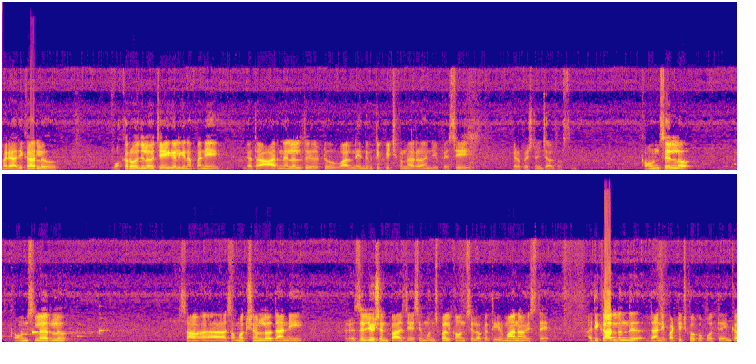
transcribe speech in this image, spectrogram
మరి అధికారులు ఒక రోజులో చేయగలిగిన పని గత ఆరు నెలల చుట్టూ వాళ్ళని ఎందుకు తిప్పించుకున్నారు అని చెప్పేసి ఇక్కడ ప్రశ్నించాల్సి వస్తుంది. కౌన్సిల్లో కౌన్సిలర్లు స- సమక్షంలో దాన్ని రెజల్యూషన్ పాస్ చేసి మున్సిపల్ కౌన్సిల్ ఒక తీర్మానం ఇస్తే అధికారులు దాన్ని పట్టించుకోకపోతే ఇంకా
